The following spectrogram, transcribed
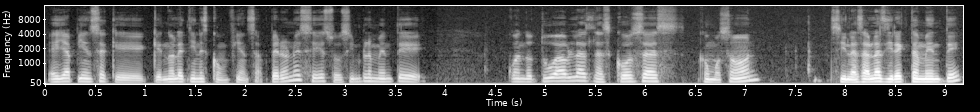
ella piensa que, que no le tienes confianza, pero no es eso, simplemente cuando tú hablas las cosas como son, si las hablas directamente,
